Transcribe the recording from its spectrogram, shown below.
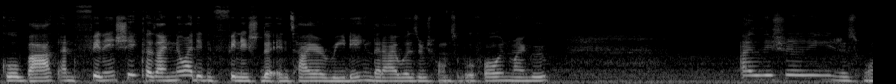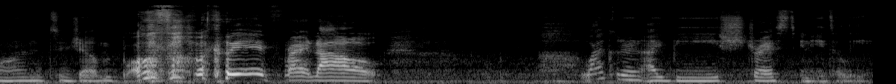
go back and finish it because i know i didn't finish the entire reading that i was responsible for in my group. I literally just want to jump off of a cliff right now. Why couldn't i be stressed in italy?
